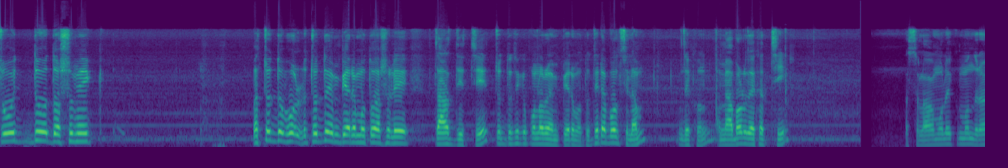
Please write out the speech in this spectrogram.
চোদ্দ দশমিক চোদ্দ ভোল্ট, চোদ্দ এম্পিয়ারের মতো আসলে চার্জ দিচ্ছে, চোদ্দ থেকে পনেরো এম্পিয়ারের মতো। যেটা বলছিলাম, দেখুন, আমি আবারও দেখাচ্ছি। আসসালামু আলাইকুম বন্ধুরা,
